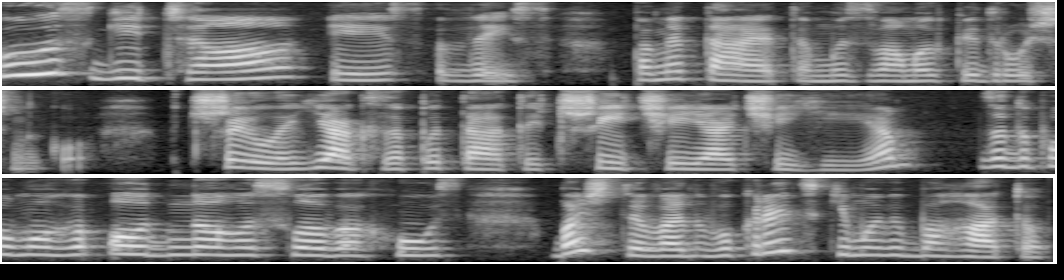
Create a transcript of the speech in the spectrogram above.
Whose guitar is this? Пам'ятаєте, ми з вами в підручнику вчили, як запитати, чи чия чи є за допомогою одного слова whose. Бачите, в українській мові багато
